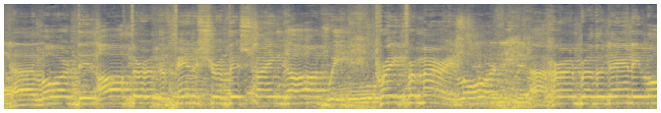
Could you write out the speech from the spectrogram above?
uh, Lord, the author, the finisher of this thing, God, we pray for Mary, Lord. Uh, her and Brother Danny, Lord,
